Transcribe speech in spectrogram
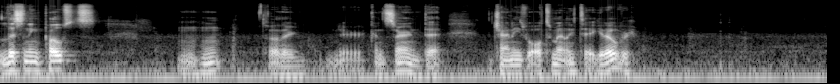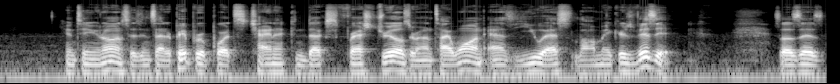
listening posts. Mm -hmm. So they're they're concerned that the Chinese will ultimately take it over. Continuing on, says Insider Paper reports China conducts fresh drills around Taiwan as U.S. lawmakers visit. So it says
